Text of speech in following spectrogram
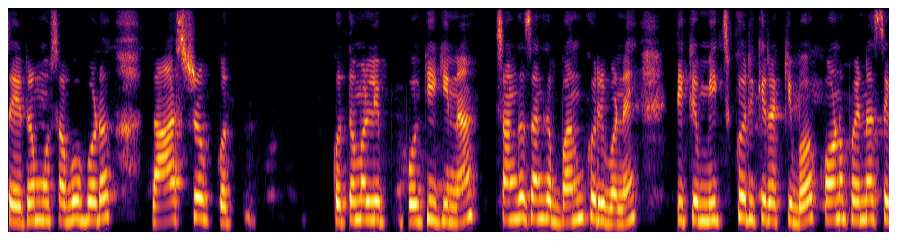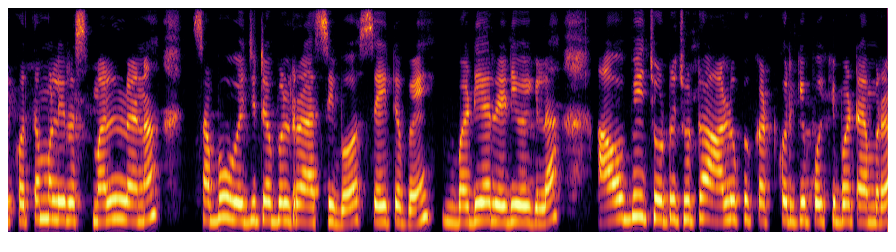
ସାଇଡ଼୍ରେ ମୁଁ ସବୁ ବଡ଼ ଲାଷ୍ଟର ಕೊತ್ತಂಬರಿ ಪೊಗಿಗಿನ ಸಂಘ ಸಂಘ ಬಂದ್ ಕೊರಿಬಣೆ ಟಿಕೆ ಮಿಕ್ಸ್ ಕೊರಿಕಿ ರಕ್ಕಿಬ ಕೋಣ ಪೈನ ಸೆ ಕೊತ್ತಂಬರಿರ ಸ್ಮೆಲ್ನ ಸಬು ವೆಜಿಟೇಬಲ್ ರ ಹಸಿಬ ಸೇಟ ಪೈ ಬಡಿಯ ರೆಡಿ ಹೋಗಿಲ್ಲ ಅವು ಬಿ ಚೋಟು ಚೋಟು ಆಲೂಕು ಕಟ್ ಕೊರಿಕೆ ಪೊಕಿಬ ಟೈಮ್ ರ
